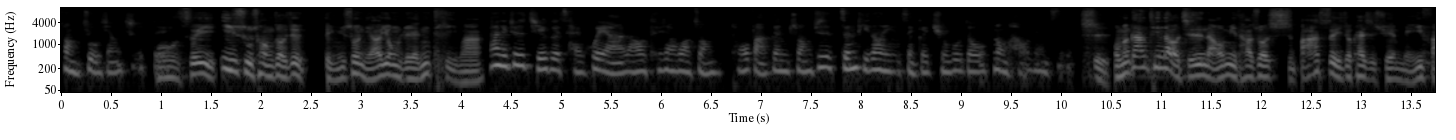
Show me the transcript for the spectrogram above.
创作这样子。哦，所以艺术创作就等于说你要用人体吗？那个就是结合彩绘啊，然后特效化妆，头发跟妆，就是整体让你整个全部都弄好这样子。是我们刚刚听到，其实 Naomi 她说十八岁就开始学美发。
